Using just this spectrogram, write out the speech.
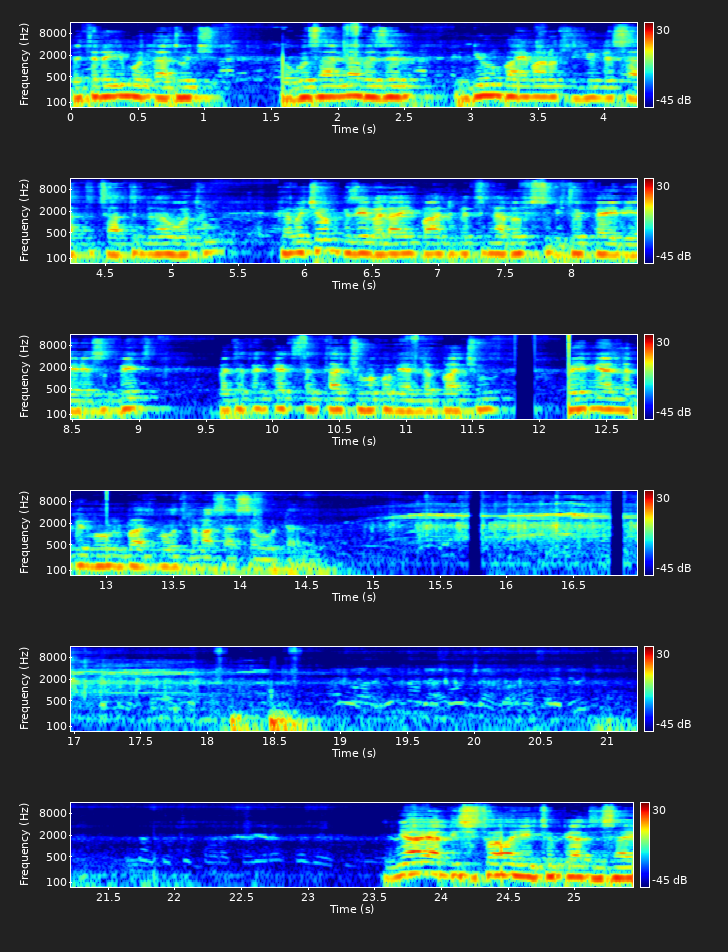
በተለይም ወጣቶች በጎሳና በዘር እንዲሁም በሃይማኖት ልዩነት ሳት- ሳትናወጡ ከመቼውም ጊዜ በላይ በአንድነትና በፍጹም ኢትዮጵያዊ ብሔረሰብ ቤት በተጠንቀቅ ጸንታችሁ መቆም ያለባችሁ ወይም ያለብን መሆኑን በአጽንኦት ለማሳሰብ እወዳለሁ። እኛ የአዲሲቷ የኢትዮጵያ ትንሣኤ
